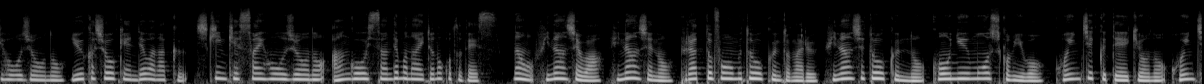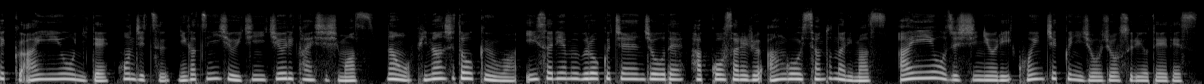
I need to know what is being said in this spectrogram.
引法上の有価証券ではなく、資金決済法上の暗号資産でもないとのことです。なお、フィナンシェは、フィナンシェのプラットフォームトークンとなるフィナンシェトークンの購入申し込みをコインチェック提供のコインチェック IEO にて本日2月21日より開始します。なお、フィナンシェトークンはイーサリアムブロックチェーン上で発行される暗号資産となります。IEO 実施によりコインチェックに上場する予定です。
